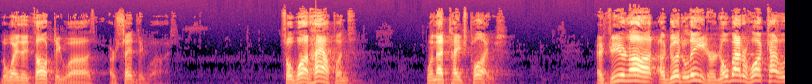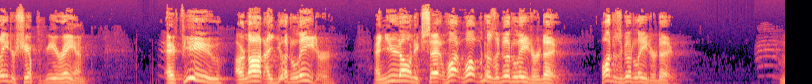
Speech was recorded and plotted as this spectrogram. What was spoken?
the way they thought he was or said he was. So, what happens when that takes place? If you're not a good leader, no matter what kind of leadership you're in, if you are not a good leader, and you don't accept, what, what does a good leader do? What does a good leader do? Hmm?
